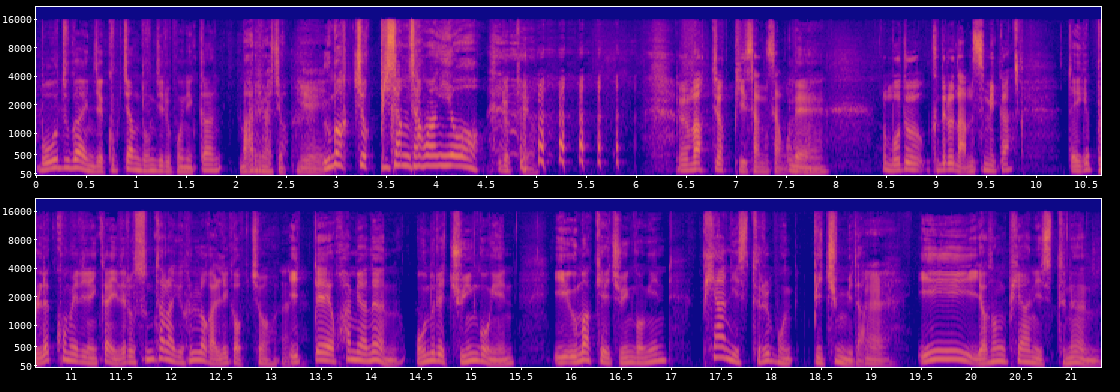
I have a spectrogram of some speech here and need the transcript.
모두가 이제 국장 동지를 보니까 말을 하죠. 예. 음악적 비상 상황이요. 이렇게요. 음악적 비상 상황. 네. 모두 그대로 남습니까? 또 이게 블랙 코미디니까 이대로 순탄하게 흘러갈 리가 없죠. 네. 이때 화면은 오늘의 주인공인 이 음악회의 주인공인 피아니스트를 본- 비춥니다. 네. 이 여성 피아니스트는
